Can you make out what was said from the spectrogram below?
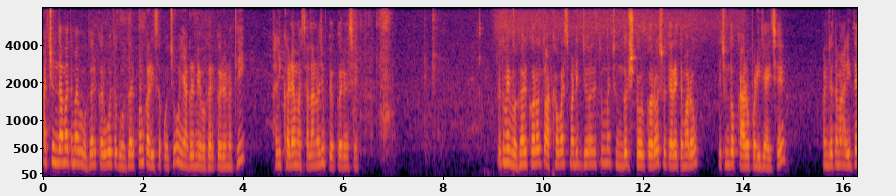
આ છુંદામાં તમારે વઘાર કરવો તો વઘાર પણ કરી શકો છો. અહીંયા આગળ મેં વઘાર કર્યો નથી. ખાલી ખડા મસાલાનો જ ઉપયોગ કર્યો છે. જો તમે વઘાર કરો તો આખા વર્ષ માટે જો તમે છુંદો સ્ટોર કરો છો ત્યારે તમારો એ છુંદો કાળો પડી જાય છે. પણ જો તમે આ રીતે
